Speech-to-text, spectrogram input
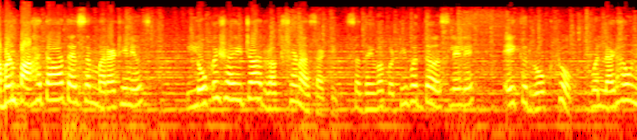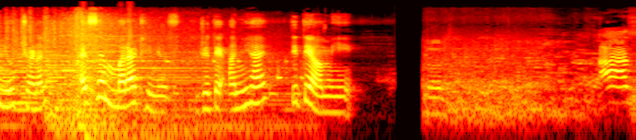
आपण पाहत आहात एस एम मराठी न्यूज. लोकशाहीच्या रक्षणासाठी सदैव कटिबद्ध असलेले एक रोखोक व लढाऊ news channel S M Marathi news. जिथे अन्याय तिथे आम्ही. आज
